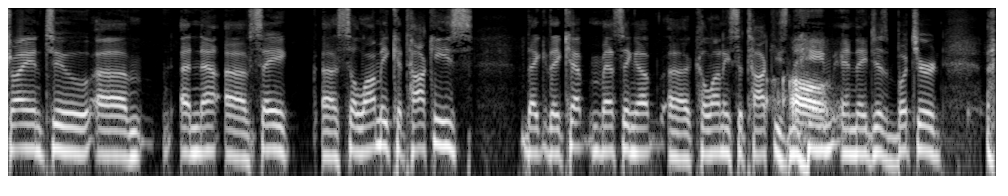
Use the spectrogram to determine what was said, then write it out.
trying to um, annou- uh, say uh, Salami Kataki's. They they kept messing up uh, Kalani Sitake's Oh. name, and they just butchered.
